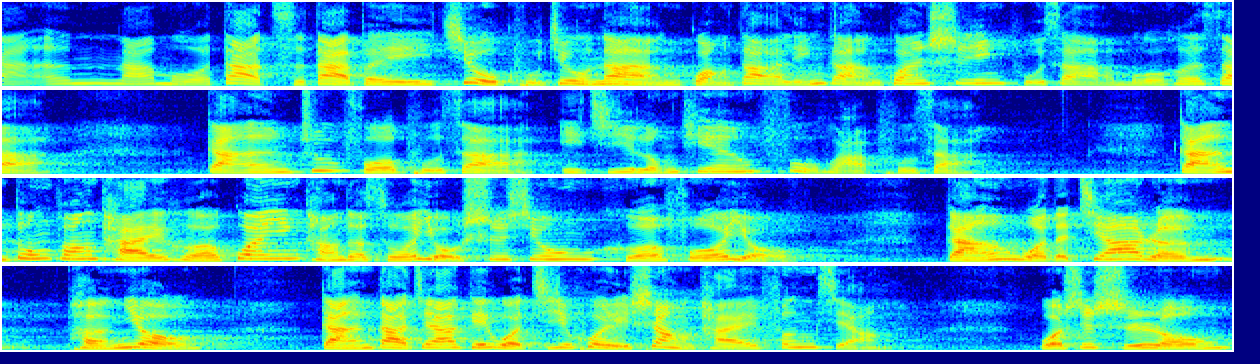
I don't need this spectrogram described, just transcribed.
感恩南无大慈大悲救苦救难广大灵感观世音菩萨摩诃萨，感恩诸佛菩萨以及龙天护法菩萨，感恩东方台和观音堂的所有师兄和佛友，感恩我的家人朋友，感恩大家给我机会上台分享。我是石荣，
